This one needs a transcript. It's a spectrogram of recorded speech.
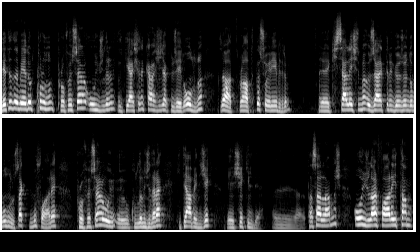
Datadır V4 Pro'nun profesyonel oyuncuların ihtiyaçlarını karşılayacak düzeyde olduğunu rahat, rahatlıkla söyleyebilirim. E, kişiselleştirme özelliklerini göz önünde bulundurursak bu fare profesyonel e, kullanıcılara hitap edecek e, şekilde e, tasarlanmış. Oyuncular fareyi tam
